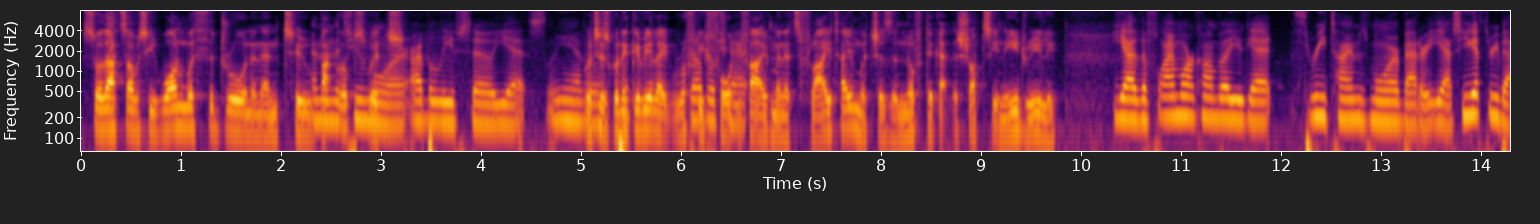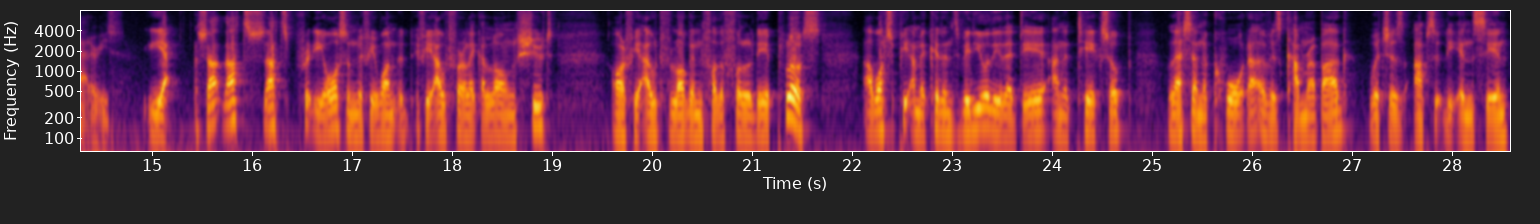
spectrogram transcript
So that's obviously one with the drone and then two and then the backups, two which more. I believe so. Yes. Let me have. which is going to give you like roughly check. forty-five minutes fly time, which is enough to get the shots you need, really. Yeah, the Fly More combo, you get three times more battery. Yeah, so you get three batteries. Yeah, so that, that's that's pretty awesome if you wanted if you're out for like a long shoot, or if you're out vlogging for the full day. Plus, I watched Peter McKinnon's video the other day, and it takes up less than a quarter of his camera bag, which is absolutely insane.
